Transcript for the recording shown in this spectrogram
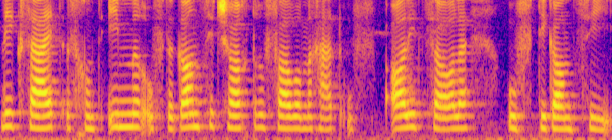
Wie gesagt, es kommt immer auf den ganzen Chart drauf an, den man hat, auf alle Zahlen, auf die ganze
